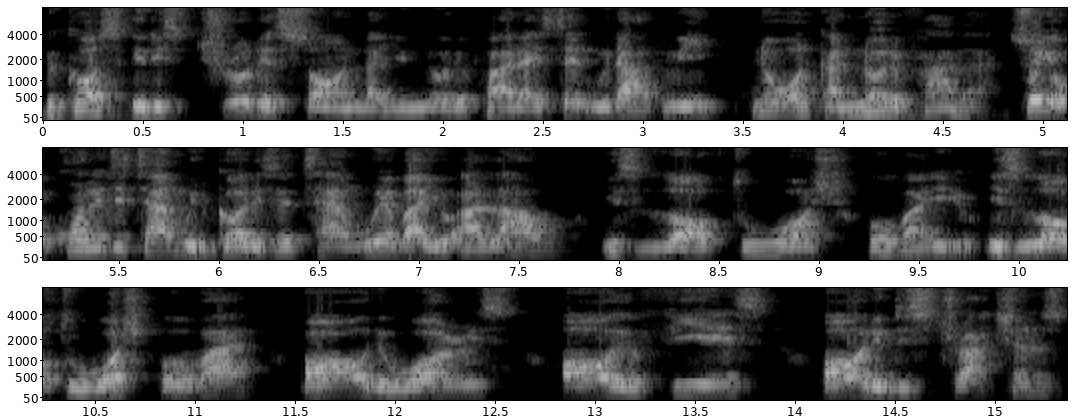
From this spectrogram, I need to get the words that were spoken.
Because it is through the Son that you know the Father. He said, without me, no one can know the Father. So your quality time with God is a time whereby you allow his love to wash over you. His love to wash over all the worries, all the fears, all the distractions,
